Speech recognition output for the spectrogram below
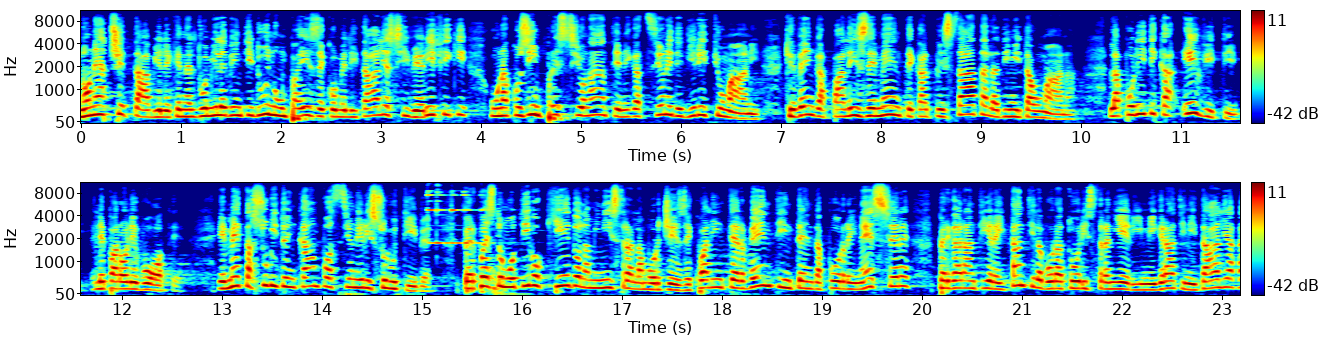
Non è accettabile che nel 2022 in un paese come l'Italia si verifichi una così impressionante negazione dei diritti umani che venga palesemente calpestata la dignità umana. La politica eviti le parole vuote e metta subito in campo azioni risolutive. Per questo motivo chiedo alla Ministra Lamorgese quali interventi intenda porre in essere per garantire ai tanti lavoratori stranieri immigrati in Italia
